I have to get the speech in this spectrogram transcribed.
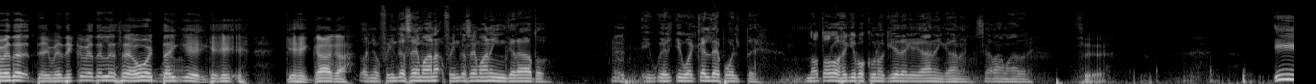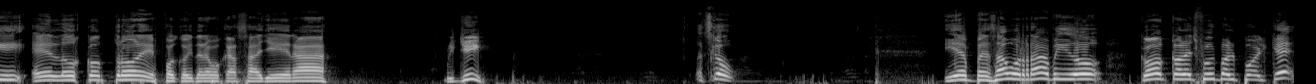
meter- te- tienes que meterle ese overtime que, que, que se caga. Coño, fin de semana, fin de semana ingrato. Eh, igual, igual que el deporte. No todos los equipos que uno quiere que ganen, ganan. Sea la madre. Sí. Y en los controles, porque hoy tenemos casa llena. G. Let's go. Y empezamos rápido con College Football. ¿Por qué?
